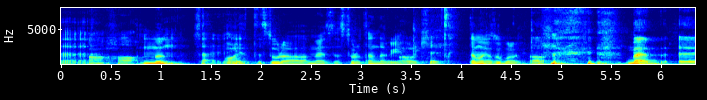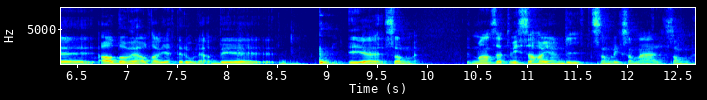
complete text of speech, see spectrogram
eh, Aha. mun, så här, Oj. jättestora med så här stora tänder och grejer. Okej. Den var ganska obehaglig. Ja. Men eh, ja, de är i alla fall jätteroliga. Det är som, man har sett vissa har ju en bit som liksom är som,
